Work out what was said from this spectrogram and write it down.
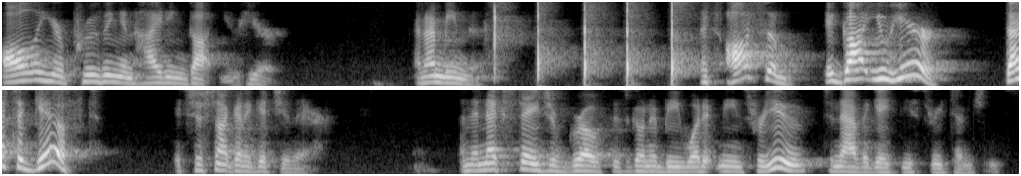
All of your proving and hiding got you here. And I mean this. It's awesome. It got you here. That's a gift. It's just not going to get you there. And the next stage of growth is going to be what it means for you to navigate these three tensions.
